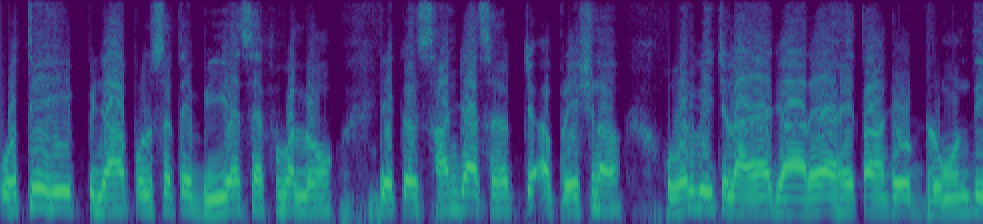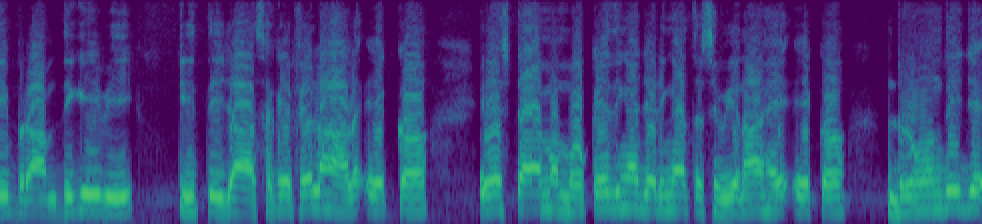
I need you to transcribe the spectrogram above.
ਉੱਥੇ ਹੀ ਪੰਜਾਬ ਪੁਲਿਸ ਅਤੇ ਬੀਐਸਐਫ ਵੱਲੋਂ ਇੱਕ ਸਾਂਝਾ ਸਰਚ ਆਪਰੇਸ਼ਨ ਹੋਰ ਵੀ ਚਲਾਇਆ ਜਾ ਰਿਹਾ ਹੈ ਤਾਂ ਜੋ ਡਰੋਨ ਦੀ ਬਰਾਮਦਗੀ ਵੀ ਕੀਤੀ ਜਾ ਸਕੇ। ਫਿਲਹਾਲ ਇੱਕ ਇਸ ਟਾਈਮ ਮੌਕੇ ਦੀਆਂ ਜਿਹੜੀਆਂ ਤਸਵੀਰਾਂ ਹੈ, ਇੱਕ ਡਰੋਨ ਦੀ ਜ-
